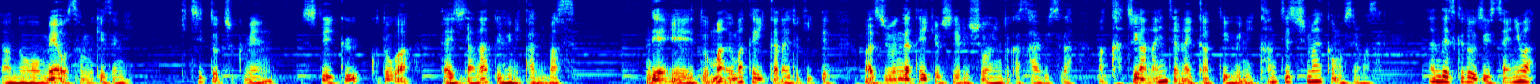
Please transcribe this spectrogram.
あの、目を背けずにきちっと直面していくことが大事だなというふうに感じます。で、えっ、ー、と、まあ、うまくいかないときって、まあ、自分が提供している商品とかサービスが、まあ、価値がないんじゃないかっていうふうに感じてしまうかもしれません。なんですけど、実際には、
